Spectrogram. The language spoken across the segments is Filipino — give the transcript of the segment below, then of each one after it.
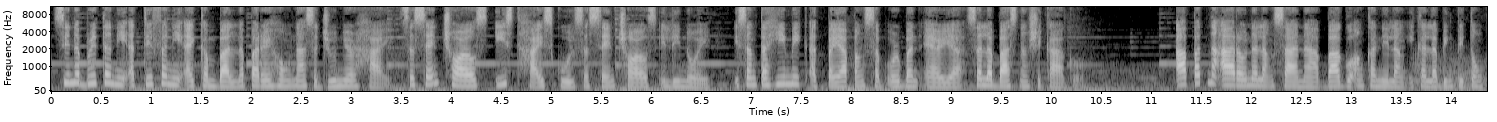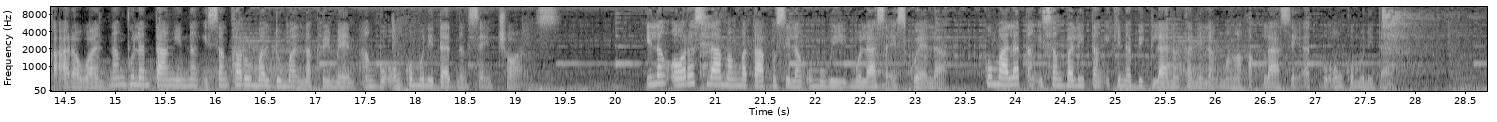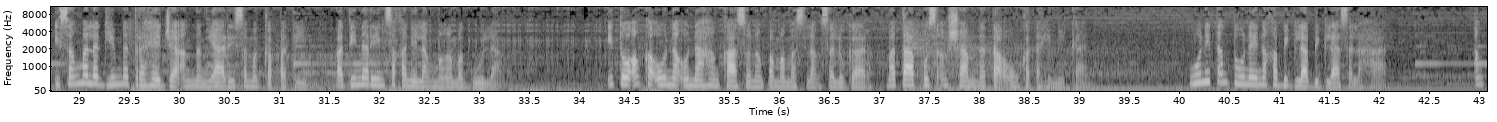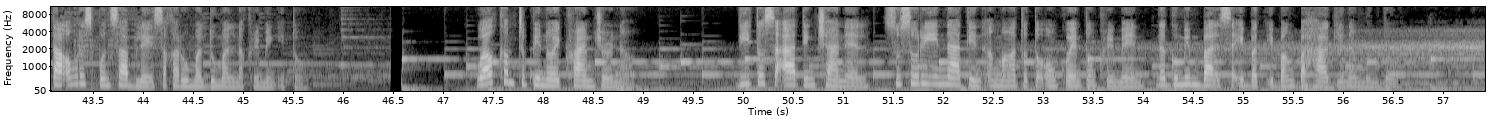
Sina Brittany at Tiffany ay kambal na parehong nasa junior high sa St. Charles East High School sa St. Charles, Illinois, isang tahimik at payapang suburban area sa labas ng Chicago. Apat na araw na lang sana bago ang kanilang ikalabing pitong kaarawan nang gulantangin ng isang karumal-dumal na krimen ang buong komunidad ng St. Charles. Ilang oras lamang matapos silang umuwi mula sa eskwela, kumalat ang isang balitang ikinabigla ng kanilang mga kaklase at buong komunidad. Isang malagim na trahedya ang nangyari sa magkapatid, pati na rin sa kanilang mga magulang. Ito ang kauna-unahang kaso ng pamamaslang sa lugar matapos ang siyam na taong katahimikan. Ngunit ang tunay na kabigla-bigla sa lahat. Ang taong responsable sa karumal-dumal na krimeng ito. Welcome to Pinoy Crime Journal. Dito sa ating channel, susuriin natin ang mga totoong kwentong krimen na gumimbal sa iba't ibang bahagi ng mundo.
